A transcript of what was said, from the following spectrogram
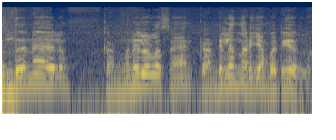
എന്ത് തന്നെ ആയാലും കൺമുന്നിലുള്ള സ്നേഹം കണ്ടില്ലെന്നടിക്കാൻ പറ്റുകയല്ലോ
